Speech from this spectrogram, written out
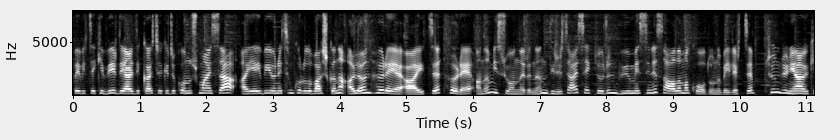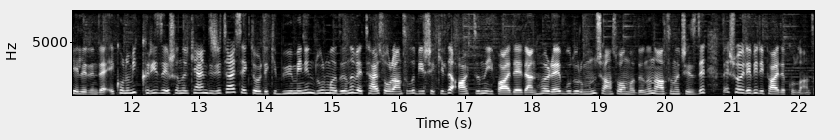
Webit'teki bir diğer dikkat çekici konuşma ise IAB Yönetim Kurulu Başkanı Alain Höre'ye aitti. Höre, ana misyonlarının dijital sektörün büyümesini sağlamak olduğunu belirtti. Tüm dünya ülkelerinde ekonomik kriz yaşanırken dijital sektördeki büyümenin durmadığını ve ters orantılı bir şekilde arttığını ifade eden Höre, bu durumun şans olmadığının altını çizdi ve şöyle bir ifade kullandı.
